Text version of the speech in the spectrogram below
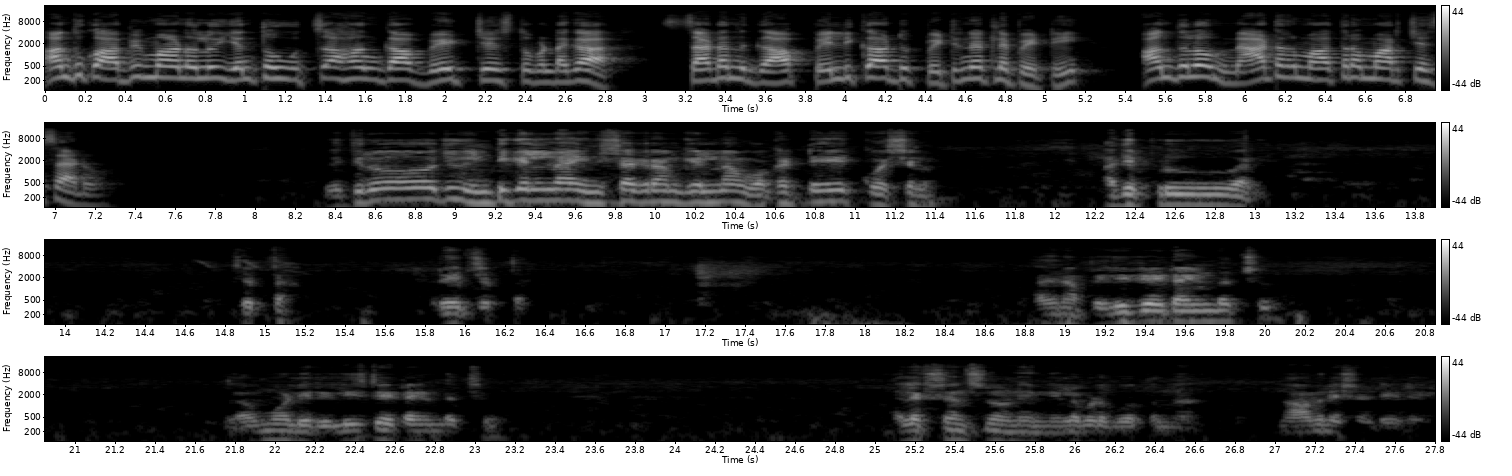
అందుకు అభిమానులు ఎంతో ఉత్సాహంగా వెయిట్ చేస్తూ ఉండగా సడన్గా పెళ్ళి కార్డు పెట్టినట్లు పెట్టి అందులో మ్యాటర్ మాత్రం మార్చేశాడు. ప్రతిరోజు ఇంటికి వెళ్ళినా ఇన్స్టాగ్రామ్కి వెళ్ళినా ఒకటే క్వశ్చన్. అది ఎప్పుడు అని. చెప్తా. రేపు చెప్తా. అది నా పెళ్ళి డేట్ అయి ఉండొచ్చు. లవ్ మోడీ రిలీజ్ డేట్ అయి ఉండొచ్చు. ఎలక్షన్స్లో నేను నిలబడబోతున్నా నామినేషన్ డేట్ అయి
